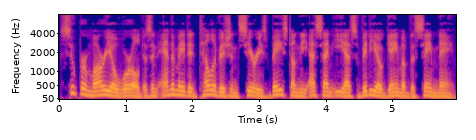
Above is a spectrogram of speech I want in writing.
Super Mario World is an animated television series based on the SNES video game of the same name.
